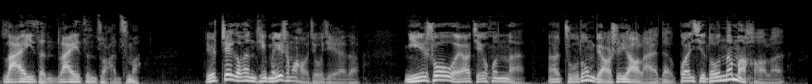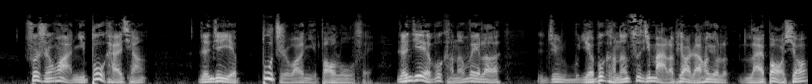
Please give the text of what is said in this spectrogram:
来一阵，来一阵爪子嘛。因为这个问题没什么好纠结的。你说我要结婚了啊，主动表示要来的，关系都那么好了，说实话，你不开枪，人家也不指望你报路费，人家也不可能为了就也不可能自己买了票然后又来报销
